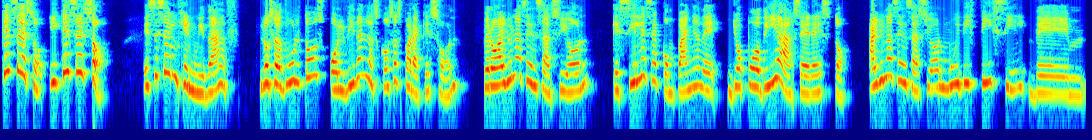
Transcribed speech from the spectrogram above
¿Qué es eso? ¿Y qué es eso? Es esa ingenuidad. Los adultos olvidan las cosas para qué son, pero hay una sensación que sí les acompaña de yo podía hacer esto. Hay una sensación muy difícil de,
